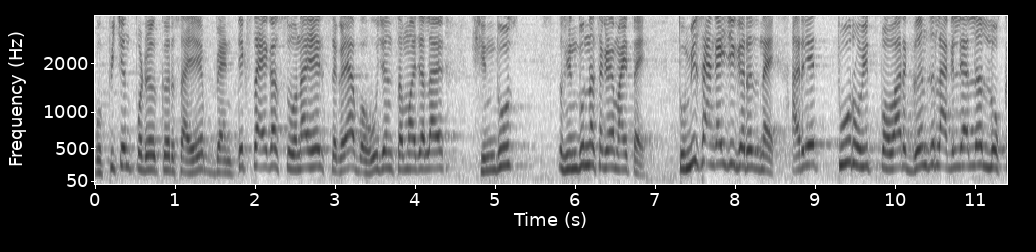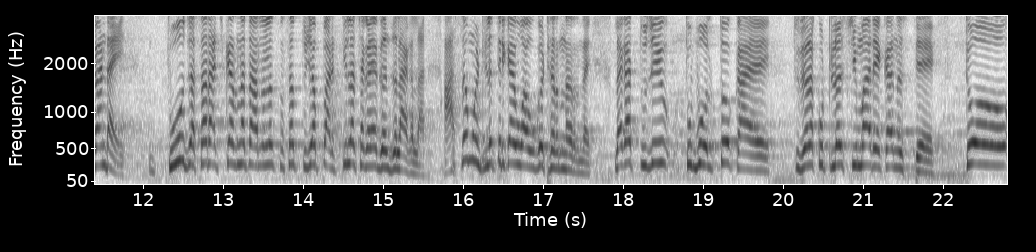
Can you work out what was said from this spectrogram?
गोपीचंद पडळकर साहेब बँटेक्स आहे का सोना हे सगळ्या बहुजन समाजाला हिंदू हिंदूंना सगळ्या माहीत आहे. तुम्ही सांगायची गरज नाही. अरे तू रोहित पवार गंज लागलेलं लोखंड आहे. तू जसा राजकारणात आलेला तसा तुझ्या पार्टीला सगळ्या गंज लागला. असं म्हटलं तरी काय वावगं ठरणार नाही. लगा तुझे तू बोलतो काय? तुझ्याला कुठलं सीमारेखा नसते. तो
